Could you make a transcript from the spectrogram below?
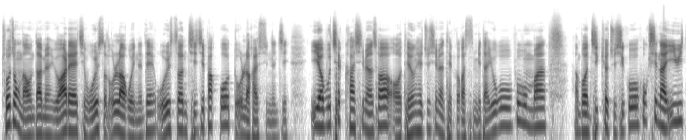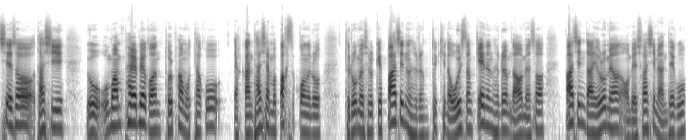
조정 나온다면 요 아래 지금 5일선 올라오고 있는데 5일선 지지받고 또 올라갈 수 있는지 이 여부 체크하시면서 어 대응해 주시면 될 것 같습니다. 요 부분만 한번 지켜주시고 혹시나 이 위치에서 다시 요 5800원 돌파 못하고 약간 다시 한번 박스권으로 들어오면서 이렇게 빠지는 흐름, 특히나 5일선 깨는 흐름 나오면서 빠진다. 이러면 어, 매수하시면 안 되고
